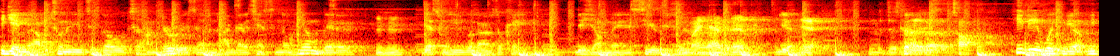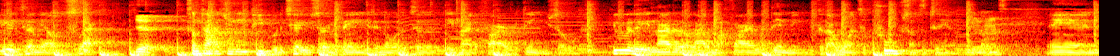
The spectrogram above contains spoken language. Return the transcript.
he gave me an opportunity to go to Honduras, and I got a chance to know him better. Mm-hmm. That's when he realized, okay, this young man is serious. He now. might have it in. Yeah. Yeah. Just not uh, talking. He did wake me up. He did tell me I was a slacker. Yeah. Sometimes you need people to tell you certain things in order to ignite a fire within you. So he really ignited a lot of my fire within me because I wanted to prove something to him, you know. Mm-hmm. And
